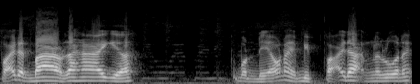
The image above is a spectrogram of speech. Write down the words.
Vãi đạn ba ra hai kìa. Cái bọn đéo này bịp vãi đạn luôn đấy.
